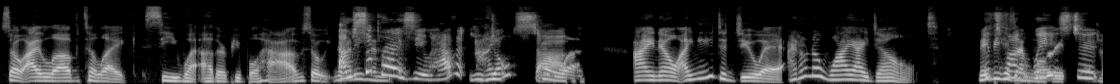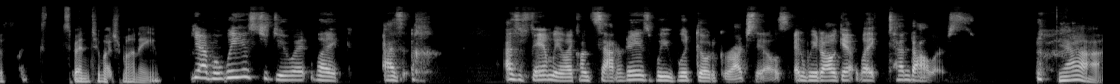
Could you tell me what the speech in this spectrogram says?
So I love to like see what other people have. So not I'm even surprised you haven't. You I don't stop. I know I need to do it. I don't know why I don't. Maybe It's because fun. I'm We worried used to to- just like spend too much money. Yeah, but we used to do it like as as a family. Like on Saturdays, we would go to garage sales and we'd all get like ten dollars, Yeah,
